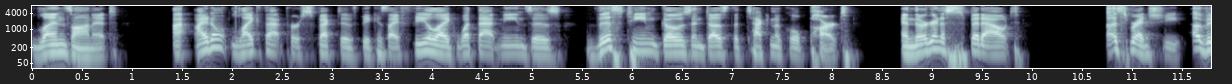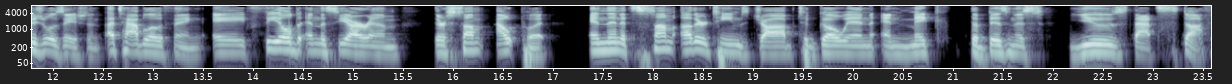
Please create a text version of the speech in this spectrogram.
lens on it, I, I don't like that perspective because I feel like what that means is this team goes and does the technical part and they're going to spit out a spreadsheet, a visualization, a Tableau thing, a field in the CRM. There's some output. And then it's some other team's job to go in and make the business use that stuff.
